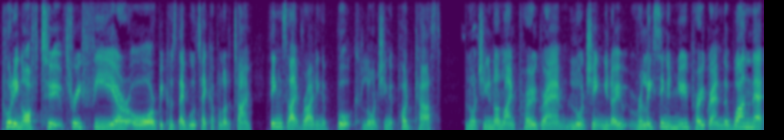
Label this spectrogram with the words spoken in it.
putting off to through fear or because they will take up a lot of time things like writing a book, launching a podcast, launching an online program, launching, you know, releasing a new program, the one that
